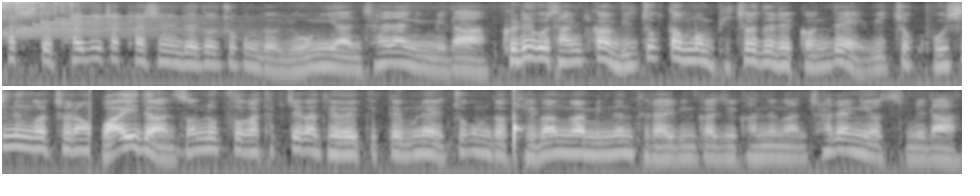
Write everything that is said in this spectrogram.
카시트 탈부 착하시는데도 조금 더 용이한 차량입니다. 그리고 잠깐 위쪽도 한번 비춰드릴 건데 위쪽 보시는 것처럼 와이드한 썬루프가 탑재가 되어 있기 때문에 조금 더 개방감 있는 드라이빙까지 가능한 차량이었습니다.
